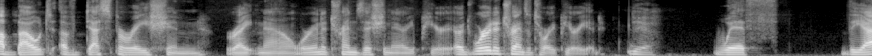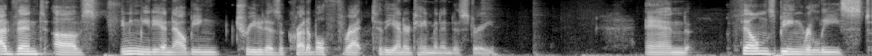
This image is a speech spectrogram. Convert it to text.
a bout of desperation right now. We're in a transitionary period, or we're in a transitory period yeah, with the advent of streaming media now being treated as a credible threat to the entertainment industry and films being released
